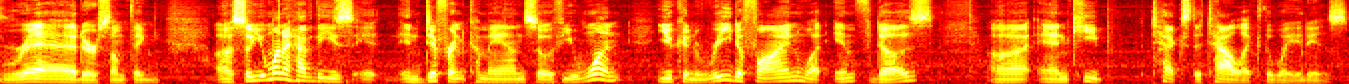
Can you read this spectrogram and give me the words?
red or something. Uh, so you want to have these in different commands. So if you want, you can redefine what emph does uh, and keep text italic the way it is.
